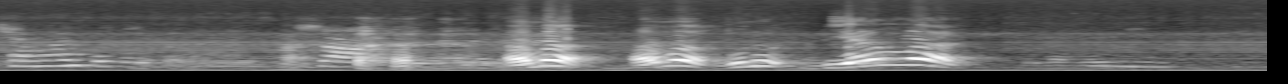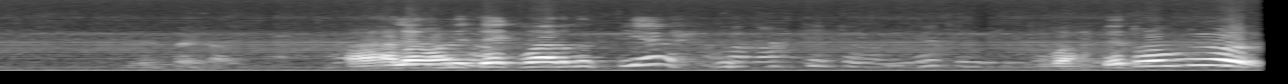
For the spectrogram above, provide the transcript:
Kemal Baba. Sağ Ama ama bunu diyen var. Alem hani tek varlık diye Ama vahdet olmuyor.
